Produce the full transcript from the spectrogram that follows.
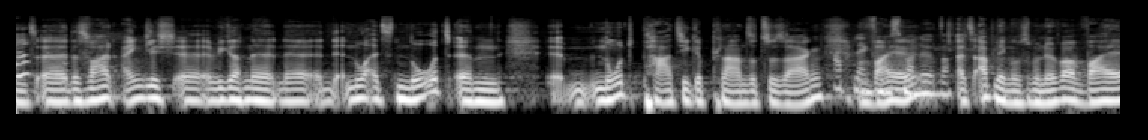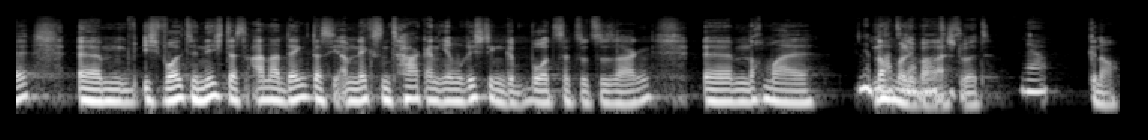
Und äh, das war halt eigentlich, äh, wie gesagt, eine, eine, nur als Not, ähm, äh, Notparty geplant sozusagen, Ablenkungsmanöver. weil als Ablenkungsmanöver, weil ähm, ich wollte nicht, dass Anna denkt, dass sie am nächsten Tag an ihrem richtigen Geburtstag sozusagen ähm, nochmal noch mal überrascht wird. Ja. Genau.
